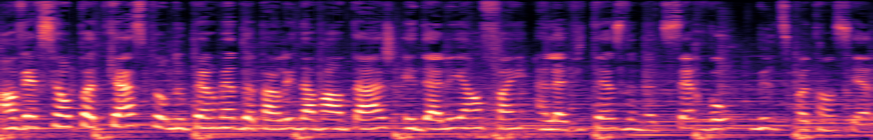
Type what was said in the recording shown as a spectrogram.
En version podcast pour nous permettre de parler davantage et d'aller enfin à la vitesse de notre cerveau multipotentiel.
